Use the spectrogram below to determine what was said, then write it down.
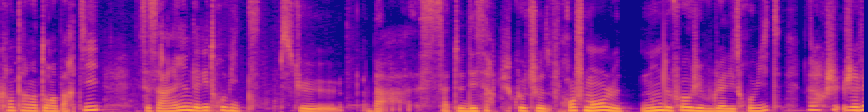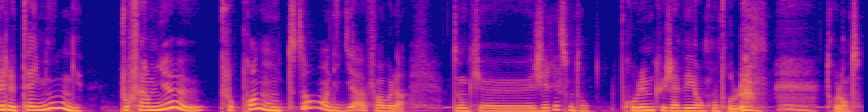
quand t'as un temps imparti, ça sert à rien d'aller trop vite. Parce que bah ça te dessert plus qu'autre chose. Franchement, le nombre de fois où j'ai voulu aller trop vite, alors que j'avais le timing pour faire mieux, pour prendre mon temps, les gars. Enfin voilà. Donc euh, gérer son temps. Problème que j'avais en contrôle. trop lente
